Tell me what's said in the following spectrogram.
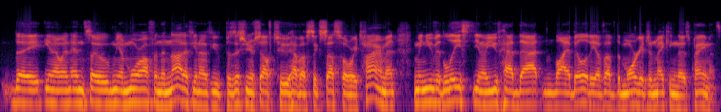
They you know and, and so you know more often than not if you know if you position yourself to have a successful retirement i mean you've at least you know you've had that liability of, of the mortgage and making those payments.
